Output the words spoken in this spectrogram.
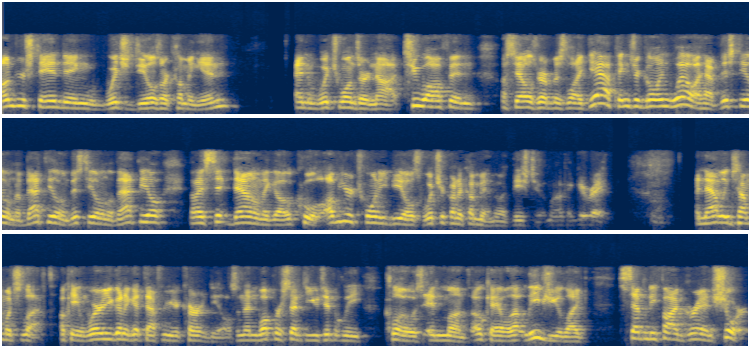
understanding which deals are coming in and which ones are not. Too often, a sales rep is like, "Yeah, things are going well. I have this deal and that deal and this deal and that deal." Then I sit down and they go, "Cool. Of your 20 deals, which are going to come in?" They're like, "These two." I'm like, "Okay, great." And that leaves how much left. Okay, where are you going to get that from your current deals? And then what percent do you typically close in month? Okay, well that leaves you like 75 grand short.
